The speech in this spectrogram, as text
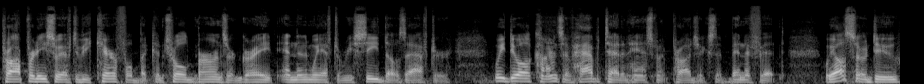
property, so we have to be careful. But controlled burns are great, and then we have to reseed those after. We do all kinds of habitat enhancement projects that benefit. We also do.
